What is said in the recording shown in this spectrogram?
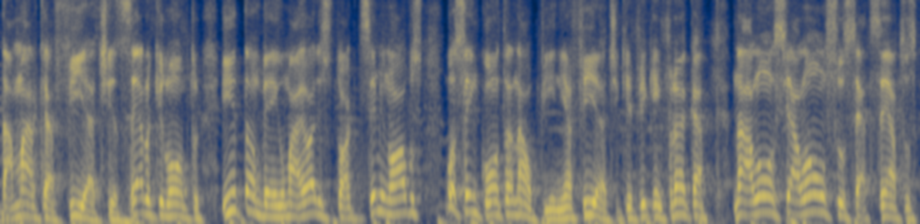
da marca Fiat, zero quilômetro e também o maior estoque de seminovos, você encontra na Alpine e a Fiat, que fica em Franca, na Alonso Alonso 700.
